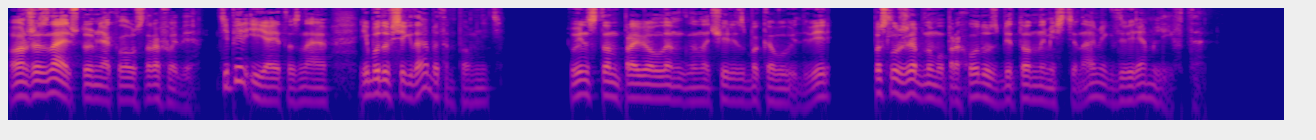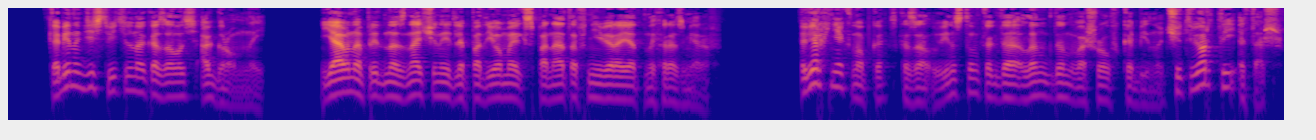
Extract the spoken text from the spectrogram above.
Он же знает, что у меня клаустрофобия. Теперь и я это знаю, и буду всегда об этом помнить. Уинстон провел Лэнгдона через боковую дверь по служебному проходу с бетонными стенами к дверям лифта. Кабина действительно оказалась огромной, явно предназначенной для подъема экспонатов невероятных размеров. «Верхняя кнопка», — сказал Уинстон, когда Лэнгдон вошел в кабину. «Четвертый этаж».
